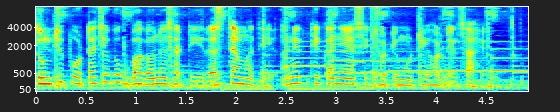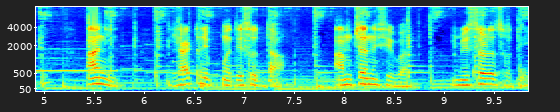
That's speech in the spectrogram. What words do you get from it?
तुमची पोटाची भूक भागवण्यासाठी रस्त्यामध्ये अनेक ठिकाणी अशी छोटी मोठी हॉटेल्स आहेत. आणि ह्या ट्रिपमध्ये सुद्धा आमच्या नशिबात मिसळच होती.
